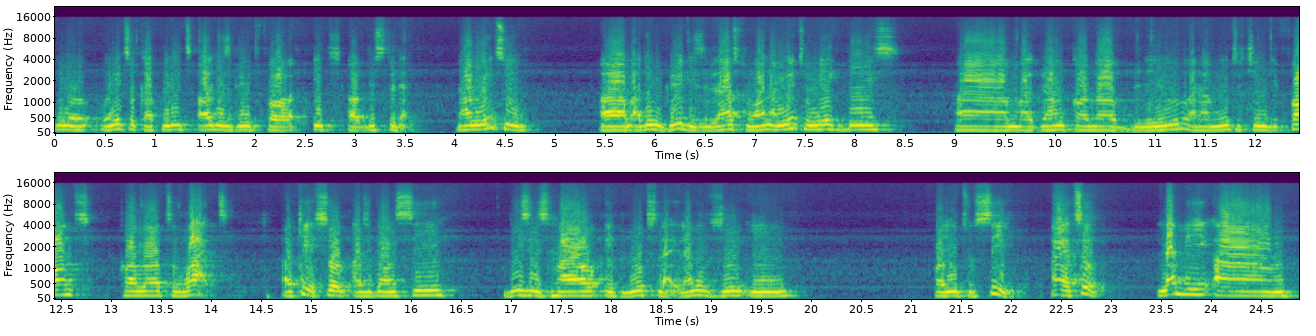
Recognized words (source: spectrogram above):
You know we need to calculate all these grade for each of the student now i'm going to um, i think grade is the last one. I'm going to make this um, background color blue and i'm going to change the font color to white okay so as you can see this is how it looks like. Let me zoom in for you to see. All right so let me um,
